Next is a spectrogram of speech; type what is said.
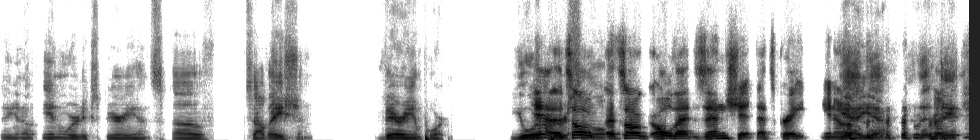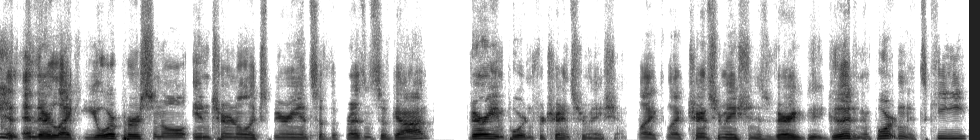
you know, inward experience of salvation, very important. Your yeah, that's all. That's all. All that Zen shit. That's great. You know. yeah yeah Right. they, and, they're like your personal internal experience of the presence of god very important for transformation like like transformation is very good, good and important it's key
